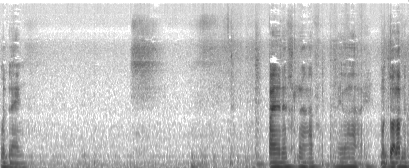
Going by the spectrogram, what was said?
หมดแรง ไปแล้วนะครับ บ๊ายบาย หมดตัวรอบหนึ่ง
